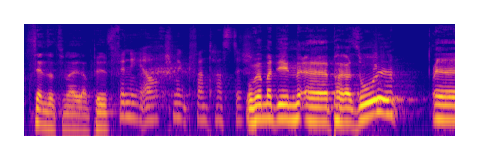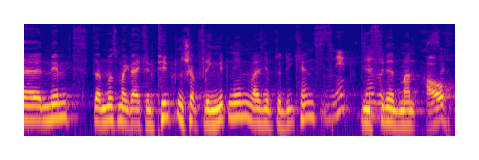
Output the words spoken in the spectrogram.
Sensationeller Pilz. Finde ich auch. Schmeckt fantastisch. Und wenn man den äh, Parasol äh, nimmt, dann muss man gleich den Tintenschöpfling mitnehmen. Weiß nicht, ob du die kennst. Nee, die findet man auch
